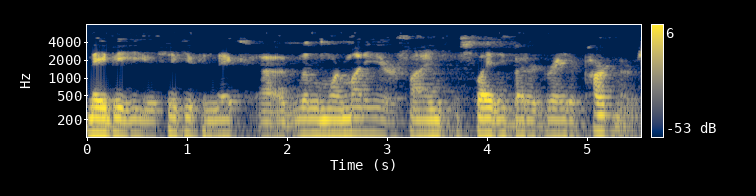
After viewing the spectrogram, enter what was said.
Maybe you think you can make a little more money or find a slightly better grade of partners.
